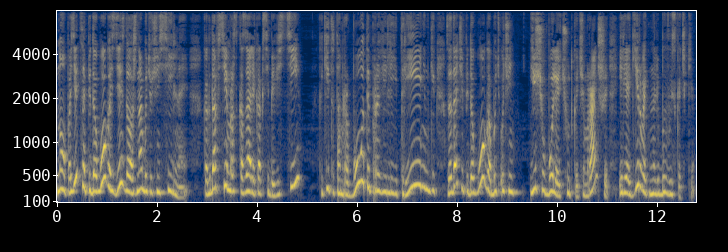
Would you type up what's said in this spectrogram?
Но позиция педагога здесь должна быть очень сильной. Когда всем рассказали, как себя вести, какие-то там работы провели, тренинги. Задача педагога быть очень еще более чутко, чем раньше, и реагировать на любые выскочки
